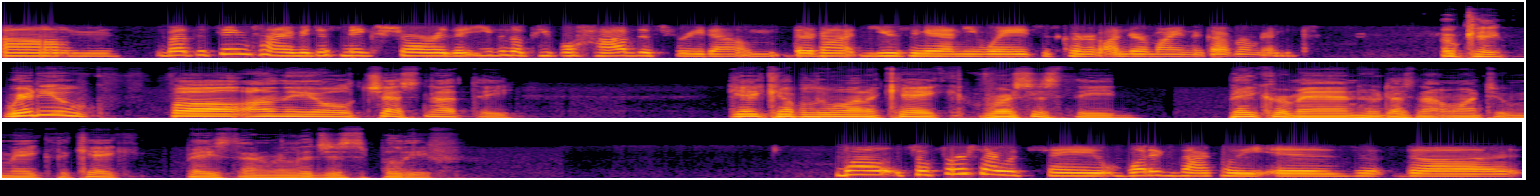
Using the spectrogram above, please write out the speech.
Um, but at the same time, it just makes sure that even though people have this freedom, they're not using it in any way to sort of undermine the government. Okay, where do you fall on the old chestnut, the gay couple who want a cake versus the baker man who does not want to make the cake based on religious belief? Well, so first I would say what exactly is the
